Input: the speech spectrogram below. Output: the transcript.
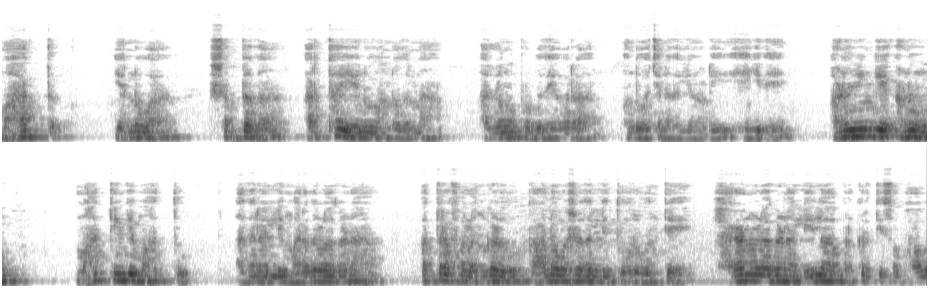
ಮಹತ್ ಎನ್ನುವ ಶಬ್ದದ ಅರ್ಥ ಏನು ಅನ್ನೋದನ್ನ ಅಲ್ಲಮ ಪ್ರಭುದೇವರ ಒಂದು ವಚನದಲ್ಲಿ ನೋಡಿ ಹೇಗಿದೆ. ಅಣುವಿಂಗೆ ಅಣು, ಮಹತ್ತಿಂಗೆ ಮಹತ್ತು, ಅದರಲ್ಲಿ ಮರದೊಳಗಣ ಪತ್ರ ಫಲಗಳು ಕಾಲವಶದಲ್ಲಿ ತೋರುವಂತೆ ಹರನೊಳಗಣ ಲೀಲಾ ಪ್ರಕೃತಿ ಸ್ವಭಾವ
